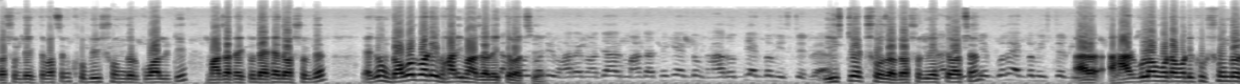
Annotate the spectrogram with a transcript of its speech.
দর্শক দেখতে পাচ্ছেন খুবই সুন্দর কোয়ালিটি মাজাটা একটু দেখায় দর্শকদের। একদম ডবল বডি ভারী মাজা দেখতে পাচ্ছি। বডির ভাড়া মাজার মাজা থেকে একদম ঘাড় অবধি একদম স্ট্রেট স্ট্রেট সোজা দর্শক দেখতে পাচ্ছেন? একদম স্ট্রেট আর হাড়গুলো মোটামুটি খুব সুন্দর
